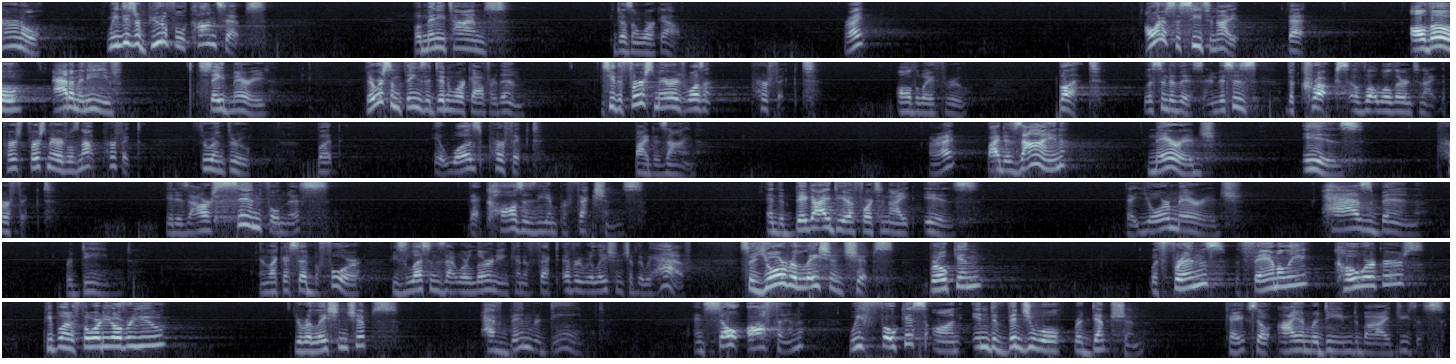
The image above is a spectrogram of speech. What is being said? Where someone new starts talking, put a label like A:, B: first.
A: eternal. I mean, these are beautiful concepts, but many times it doesn't work out. Right? I want us to see tonight that although Adam and Eve stayed married, there were some things that didn't work out for them. You see, the first marriage wasn't perfect all the way through. But, listen to this, and this is the crux of what we'll learn tonight. The first marriage was not perfect through and through, but it was perfect by design. All right? By design, marriage is perfect. It is our sinfulness that causes the imperfections. And the big idea for tonight is that your marriage has been redeemed. And like I said before, these lessons that we're learning can affect every relationship that we have. So your relationships broken with friends, with family, coworkers, people in authority over you, your relationships have been redeemed. And so often we focus on individual redemption. Okay, so I am redeemed by Jesus.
